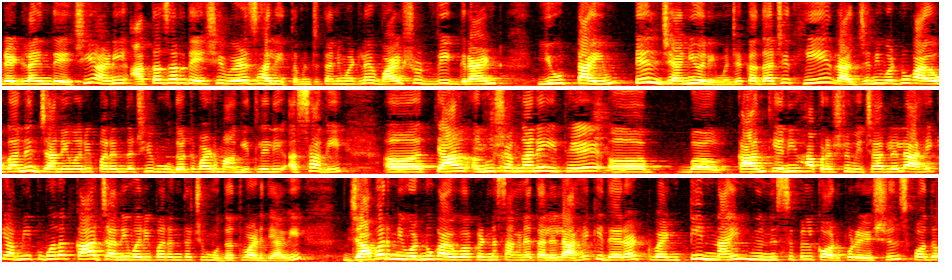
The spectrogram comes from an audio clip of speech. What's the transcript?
डेडलाईन द्यायची आणि आता जर द्यायची वेळ झाली तर म्हणजे त्यांनी म्हटलंय why should we grant you time till January म्हणजे कदाचित ही राज्य निवडणूक आयोगाने जानेवारीपर्यंतची मुदतवाढ मागितलेली असावी. त्या अनुषंगाने इथे कांत यांनी हा प्रश्न विचारलेला आहे की आम्ही तुम्हाला का जानेवारीपर्यंतची मुदतवाढ द्यावी? ज्यावर निवडणूक आयोगाकडनं सांगण्यात आलेलं आहे की there are twenty nine municipal corporation for the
